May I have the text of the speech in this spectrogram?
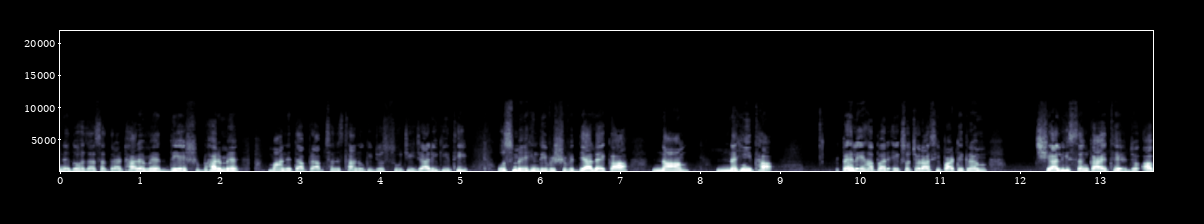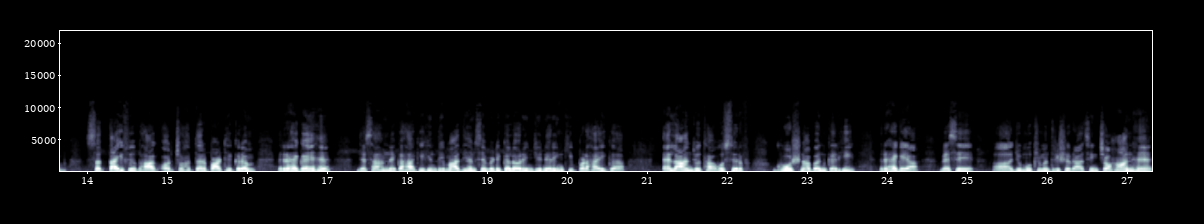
ने 2017-18 में देश भर में मान्यता प्राप्त संस्थानों की जो सूची जारी की थी, उसमें हिंदी विश्वविद्यालय का नाम नहीं था। पहले यहाँ पर एक सौ चौरासी पाठ्यक्रम छियालीस संकाय थे जो अब 27 विभाग और चौहत्तर पाठ्यक्रम रह गए हैं। जैसा हमने कहा कि हिंदी माध्यम से मेडिकल और इंजीनियरिंग की पढ़ाई का ऐलान जो था, वो सिर्फ़ घोषणा बनकर ही रह गया। वैसे जो मुख्यमंत्री शिवराज सिंह चौहान हैं,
